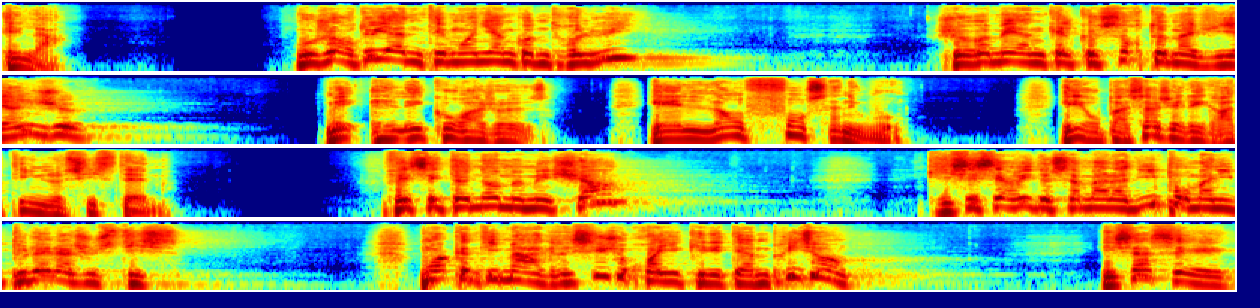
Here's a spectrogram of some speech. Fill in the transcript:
est là. Aujourd'hui, en témoignant contre lui, je remets en quelque sorte ma vie en jeu. Mais elle est courageuse, et elle l'enfonce à nouveau. Et au passage, elle égratigne le système. Fait, c'est un homme méchant qui s'est servi de sa maladie pour manipuler la justice. Moi, quand il m'a agressé, je croyais qu'il était en prison. Et ça, c'est,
